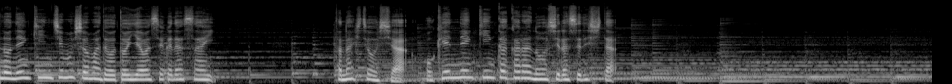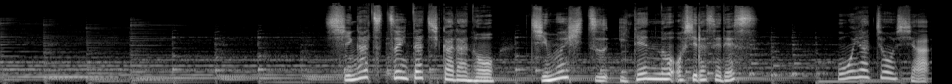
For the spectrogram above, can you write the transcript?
野年金事務所までお問い合わせください。棚視聴者保険年金課からのお知らせでした。4月1日からの事務室移転のお知らせです。大谷庁舎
